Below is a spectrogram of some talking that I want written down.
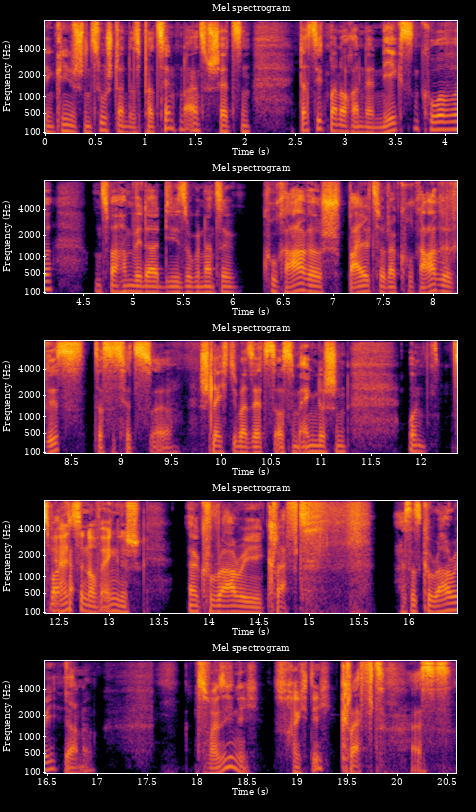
den klinischen Zustand des Patienten einzuschätzen. Das sieht man auch an der nächsten Kurve. Und zwar haben wir da die sogenannte Curare-Spalte oder Curare-Riss. Das ist jetzt äh, schlecht übersetzt aus dem Englischen. Und zwar Wie heißt denn auf Englisch? Äh, Curare Cleft. Heißt das Curari? Ja, ne? Das weiß ich nicht. Das frage ich dich. Cleft heißt es.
